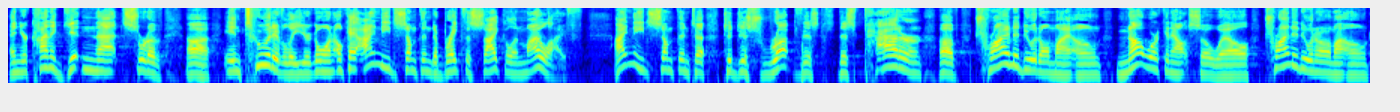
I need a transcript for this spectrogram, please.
and you're kind of getting that sort of uh, intuitively. You're going, okay, I need something to break the cycle in my life. I need something to, to disrupt this, this pattern of trying to do it on my own, not working out so well, trying to do it on my own,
